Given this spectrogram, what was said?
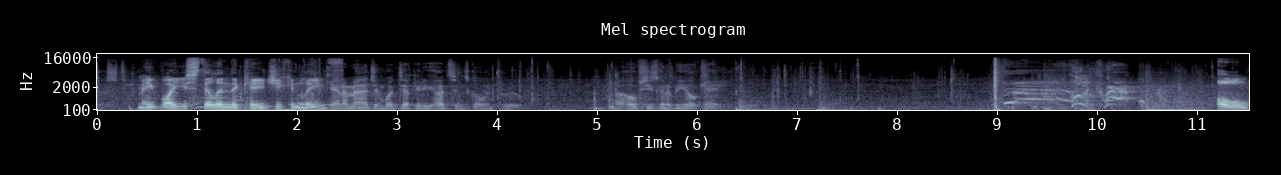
Mate, why are you still in the cage? You can leave. Can't imagine what Deputy Hudson's going through. I hope she's gonna be okay. Oh.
